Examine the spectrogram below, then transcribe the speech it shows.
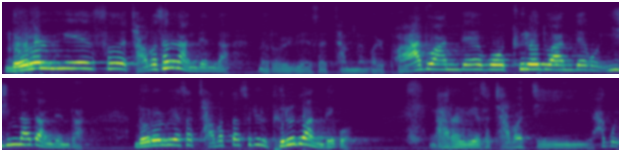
너를 위해서 잡아서는 안 된다. 너를 위해서 잡는 걸 봐도 안 되고 들어도 안 되고 이심나도 안 된다. 너를 위해서 잡았다 소리를 들어도 안 되고 나를 위해서 잡았지 하고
